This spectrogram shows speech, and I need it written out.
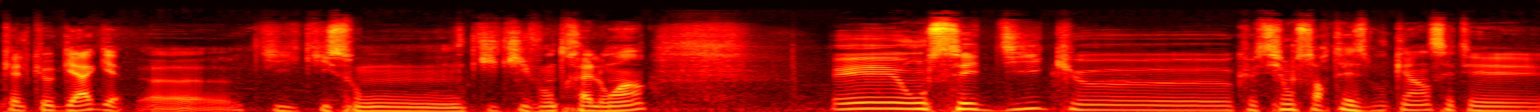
quelques gags qui, sont, qui vont très loin. Et on s'est dit que, que si on sortait ce bouquin, c'était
